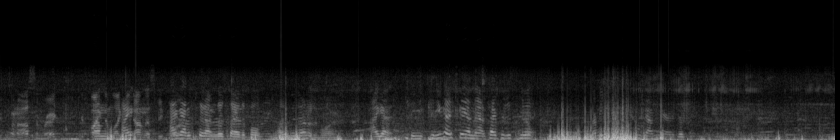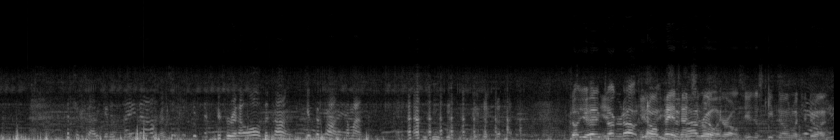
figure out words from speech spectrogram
You're doing awesome, Rick. You're fighting um, them like I, you've done this before. I gotta sit on this side of the boat. I've never done it before. I got. Can you, can you guys stay on that side for just a minute? I mean, you can come down here. Just. Just as good as. I know. Real. Oh, the tongue. Get the tongue. Come on. Thought you had him tuckered out. You don't He pay attention to really." those girls. You just keep doing what you're doing.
